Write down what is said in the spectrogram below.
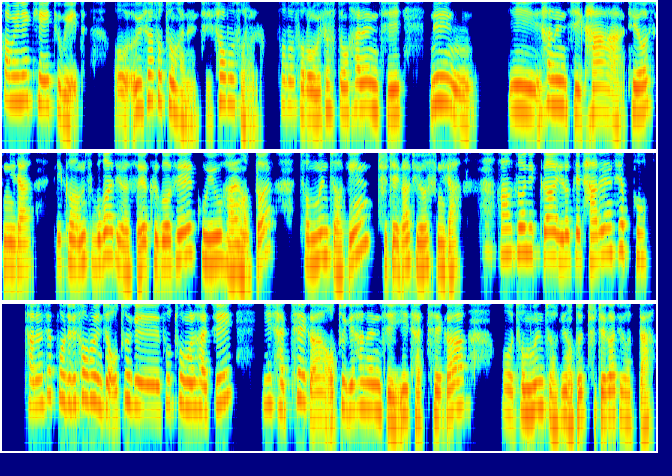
communicate with 어, 의사소통하는지 서로 서로요 서로 서로 의사소통하는지는 이 하는지가 되었습니다. becomes 뭐가 되었어요? 그것에 고유한 어떤 전문적인 주제가 되었습니다. 아, 그러니까 이렇게 다른 세포, 다른 세포들이 서로 이제 어떻게 소통을 하지? 이 자체가 어떻게 하는지 이 자체가 어, 전문적인 어떤 주제가 되었다.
